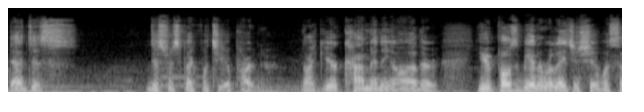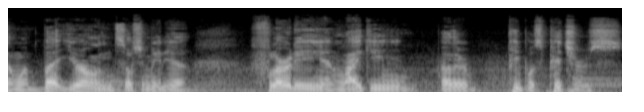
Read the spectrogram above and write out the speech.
that just disrespectful to your partner. Like you're commenting on other. You're supposed to be in a relationship with someone, but you're on social media, flirting and liking other people's pictures.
